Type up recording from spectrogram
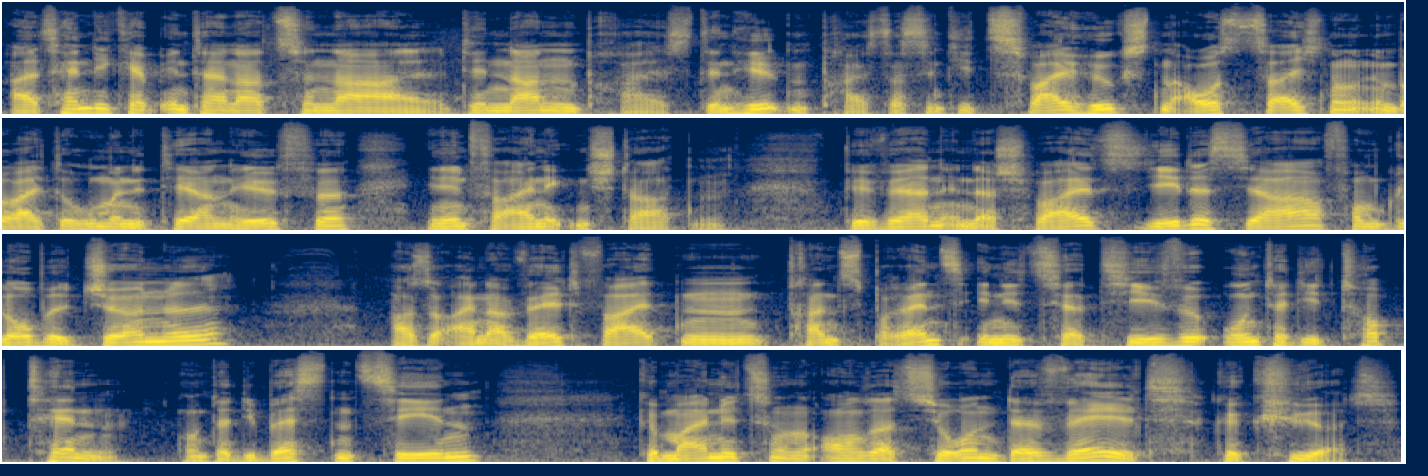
als Handicap International den Nannenpreis, den Hiltonpreis. Das sind die zwei höchsten Auszeichnungen im Bereich der humanitären Hilfe in den Vereinigten Staaten. Wir werden in der Schweiz jedes Jahr vom Global Journal, also einer weltweiten Transparenzinitiative, unter die Top 10, unter die besten 10 gemeinnützigen Organisationen der Welt gekürt.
